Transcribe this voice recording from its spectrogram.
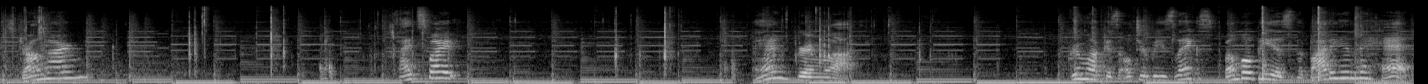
Strongarm, Sideswipe, and Grimlock. Grimlock is Ultra Bee's legs, Bumblebee is the body and the head.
